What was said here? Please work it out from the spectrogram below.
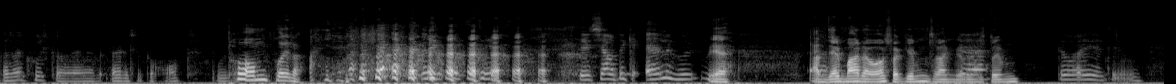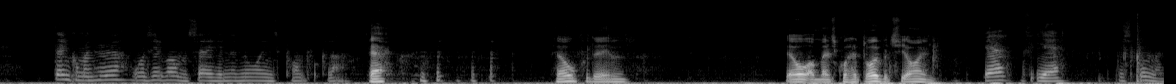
Kan så ikke huske, hvad der altid blev råbt ud? Pomfritter! Det er sjovt, det kan alle huske. Ja. Jamen, den var der også var gennemtrængt, ja. Den stemme. Det var det, det, den kunne man høre, uanset hvor man sagde henne, at nu er ens pom forklar. Ja. Jo, for delen. Jo, og man skulle have drøbet til øjen. Ja, ja, det skulle man.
